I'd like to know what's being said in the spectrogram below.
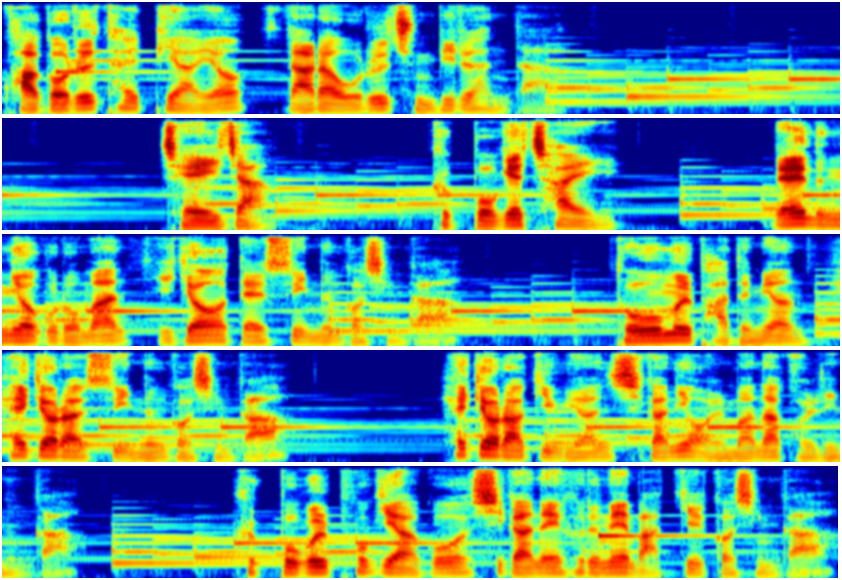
과거를 탈피하여 날아오를 준비를 한다. 제2장 극복의 차이 내 능력으로만 이겨낼 수 있는 것인가? 도움을 받으면 해결할 수 있는 것인가? 해결하기 위한 시간이 얼마나 걸리는가? 극복을 포기하고 시간의 흐름에 맡길 것인가?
